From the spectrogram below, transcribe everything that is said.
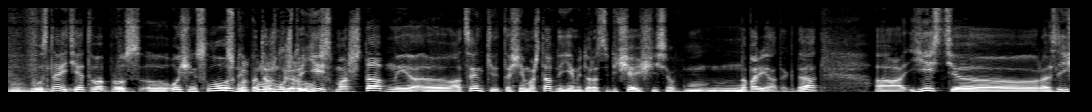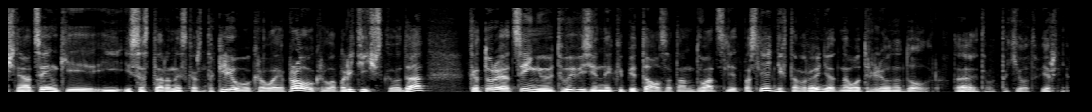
вы знаете, это вопрос э, очень сложный, сколько потому что вернуться? есть масштабные э, оценки, точнее масштабные, я имею в виду различающиеся на порядок, да, есть э, различные оценки и со стороны, скажем так, левого крыла и правого крыла политического, да, которые оценивают вывезенный капитал за там, 20 лет последних там, в районе 1 триллиона долларов. Да, это вот такие вот верхние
